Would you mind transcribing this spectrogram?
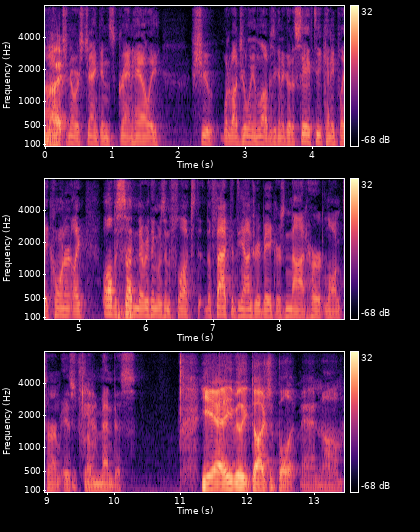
uh, right. Janoris Jenkins, Grant Haley shoot, what about Julian Love? Is he going to go to safety? Can he play corner? Like all of a mm-hmm. sudden, everything was in flux. The fact that DeAndre Baker's not hurt long term is tremendous. Yeah, he really dodged a bullet, man. Um,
